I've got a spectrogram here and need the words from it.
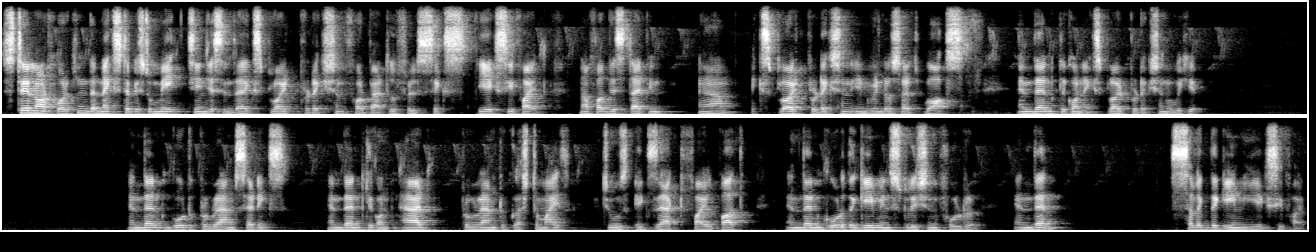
Still not working the next step is to make changes in the exploit protection for battlefield 6 exe file. Now for this type in um, exploit protection in windows search box and then click on exploit protection over here and then go to program settings and then click on add program to customize choose exact file path and then go to the game installation folder and then select the game exe file.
